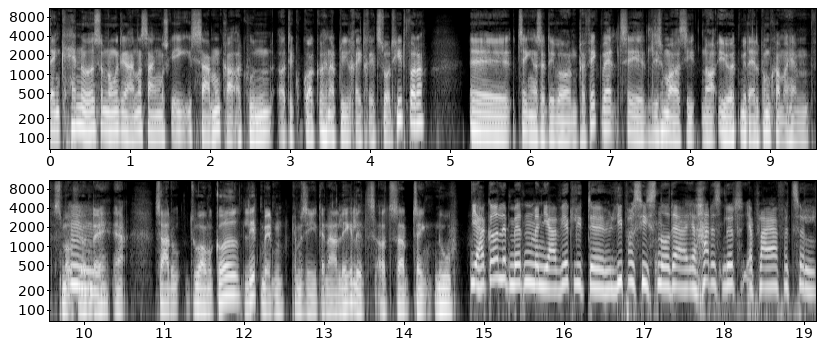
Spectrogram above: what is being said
den kan noget, som nogle af de andre sange måske ikke i samme grad har kunnet, og det kunne godt gå hen og blive et rigtig, rigtig stort hit for dig. Øh, tænker så, det var en perfekt valg til ligesom at sige, nå, i øvrigt, mit album kommer her om små 14 Mm. dage. Ja. Så har du, du har gået lidt med den, kan man sige. Den har ligget lidt, og så har du tænkt, nu, Jeg har gået lidt med den, men jeg er virkelig øh, lige præcis sådan noget der. Jeg har det sådan lidt, jeg plejer at fortælle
